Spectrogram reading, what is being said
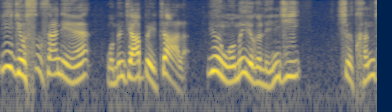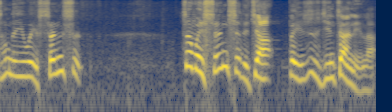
一九四三年，我们家被炸了，因为我们有个邻居是腾冲的一位绅士，这位绅士的家被日军占领了，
